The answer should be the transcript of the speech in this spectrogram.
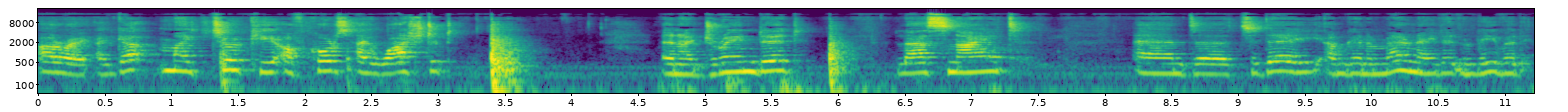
All right, I got my turkey. Of course, I washed it and I drained it last night. And uh, today I'm gonna marinate it and leave it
